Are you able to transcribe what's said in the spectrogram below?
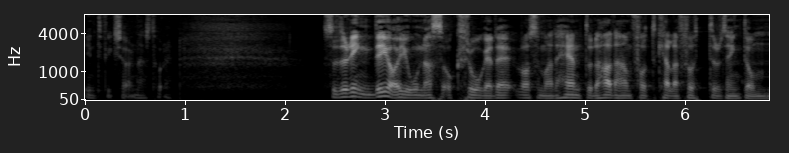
inte fick köra den här storyn. Så då ringde jag Jonas och frågade vad som hade hänt och då hade han fått kalla fötter och tänkt om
